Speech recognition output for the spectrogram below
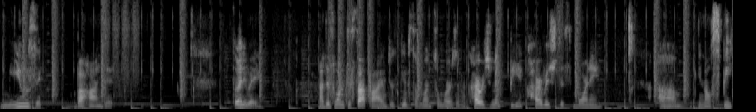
music behind it. So, anyway, I just wanted to stop by and just give someone some words of encouragement. Be encouraged this morning um, you know, speak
